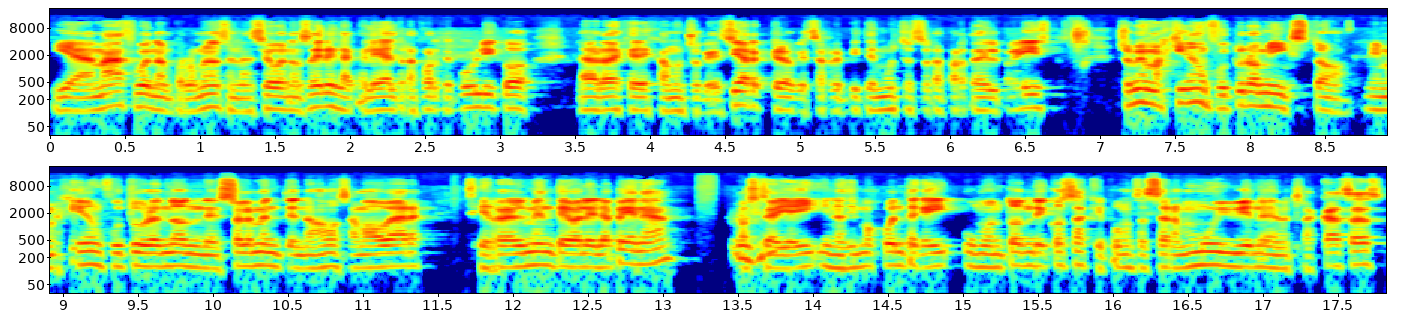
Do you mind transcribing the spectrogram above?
y además, bueno, por lo menos en la ciudad de Buenos Aires, la calidad del transporte público, la verdad es que deja mucho que desear. Creo que se repite en muchas otras partes del país. Yo me imagino un futuro mixto. Me imagino un futuro en donde solamente nos vamos a mover si realmente vale la pena. O sea, y ahí nos dimos cuenta que hay un montón de cosas que podemos hacer muy bien desde nuestras casas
